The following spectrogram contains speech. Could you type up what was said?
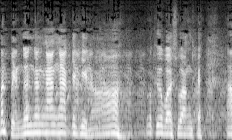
มันเป็นเงื้อเงื้องักงักจังสิเนาะมันคือว่าสวงแท้เอ้า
